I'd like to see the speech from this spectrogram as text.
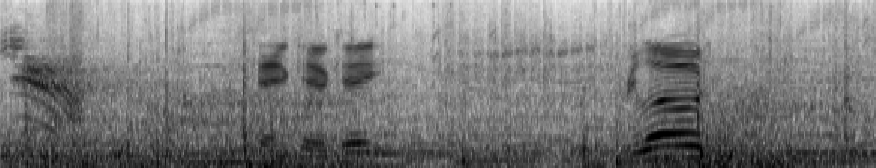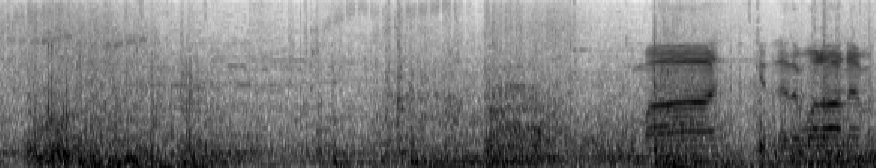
Yeah! Okay, okay, okay. Reload. Come on. Let's get another one on him.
